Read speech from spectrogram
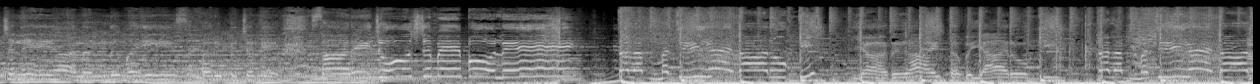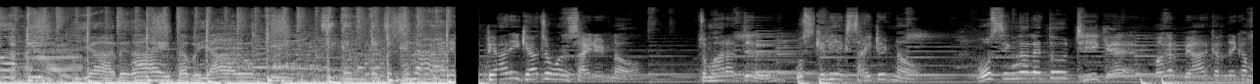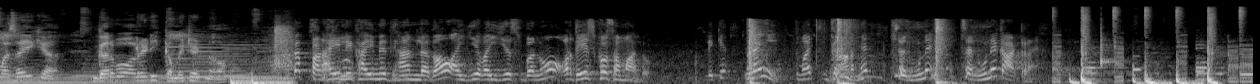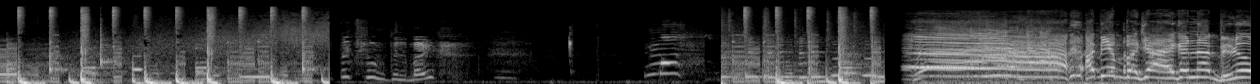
चले, आनंदमयी सफ़र पे चले। सारे जोश में बोले, तलब मची है दारू की। याद आए तब यारों की। तलब मची है दारू की। याद आए तब यारों की। चिकन का चखना रे प्यारी, क्या जो वन साइडेड ना हो? तुम्हारा दिल उसके लिए एक्साइटेड ना हो? वो सिंगल है तो ठीक है, मगर प्यार करने का मज़ा ही क्या? घर वो ऑलरेडी कमिटेड ना हो। पढ़ाई लिखाई में ध्यान लगाओ आइए वाई बनो और देश को संभालो। लेकिन नहीं तुम्हारे गाड़ में चनूने चनूने काट रहे हैं। अभी मज़ा आएगा ना भिड़ो।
